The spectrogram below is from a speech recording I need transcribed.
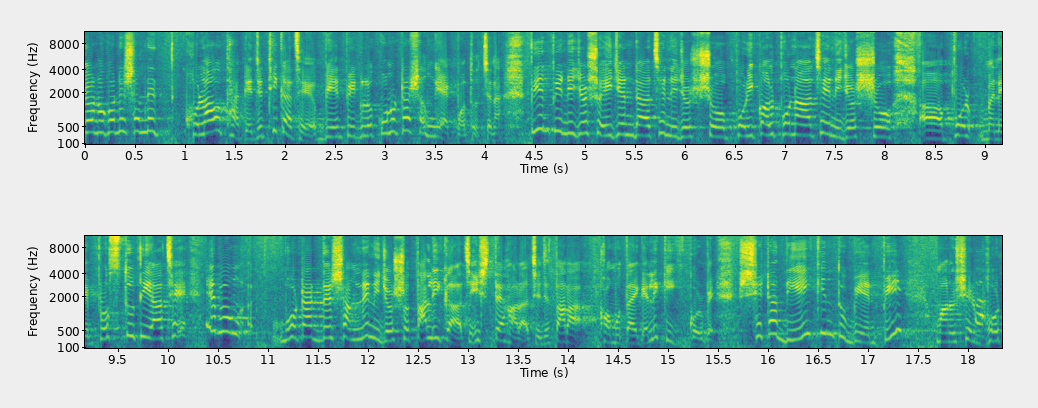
জনগণের সামনে খোলাও থাকে যে ঠিক আছে বিএনপি এগুলো কোনোটার সঙ্গে একমত হচ্ছে না। বিএনপি নিজস্ব এজেন্ডা আছে নিজস্ব পরিকল্পনা আছে নিজস্ব মানে প্রস্তুতি আছে এবং ভোটারদের সামনে নিজস্ব তালিকা আছে ইশতেহার আছে যে তারা ক্ষমতায় গেলে কি করবে। সেটা দিয়েই কিন্তু বিএনপি মানুষের ভোট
